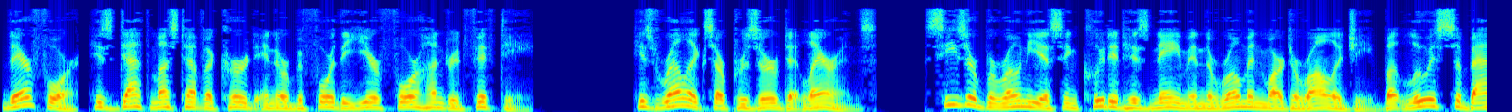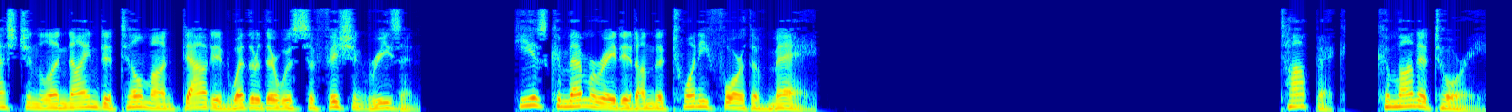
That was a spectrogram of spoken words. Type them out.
Therefore, his death must have occurred in or before the year 450. His relics are preserved at Lerins. Caesar Baronius included his name in the Roman martyrology but Louis Sebastian Lenain de Tillemont doubted whether there was sufficient reason. He is commemorated on 24 May. Commonitory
